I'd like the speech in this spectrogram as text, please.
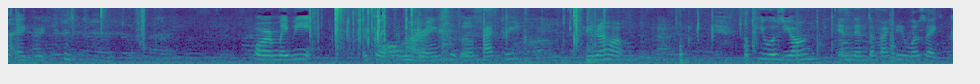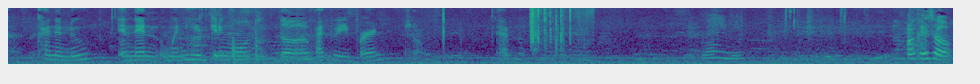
I agree. Or maybe it's like referring to the factory. You know how he was young and then the factory was like kind of new, and then when he's getting old, the factory burned. So, I don't know. Maybe. Okay, so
